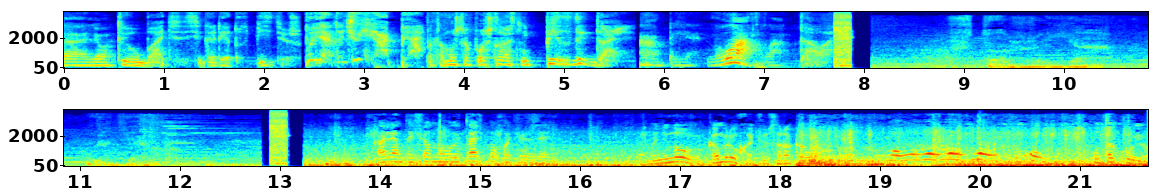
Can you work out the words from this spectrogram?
Да, алло. Ты у бати сигарету спиздишь? Бля, да чё я опять? Потому что в прошлый раз не пизды дай. А, бля, ну ладно, ладно. Давай. Колян, ты еще новую тачку хочешь взять? Ну не новую, камрю хочу сороковую. Вот такую.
